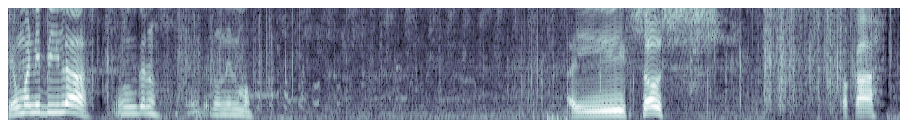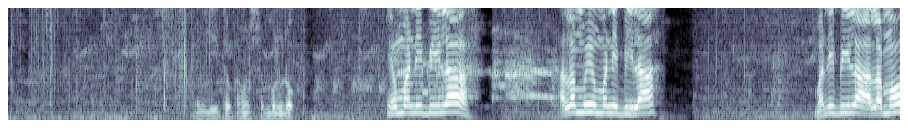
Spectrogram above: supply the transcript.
Yung manibila. Yung gano'n. Yung gano'nin mo. Ay, sos. Baka. Nandito kami sa bundok. Yung manibila. Alam mo yung manibila? Manibila, alam mo?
